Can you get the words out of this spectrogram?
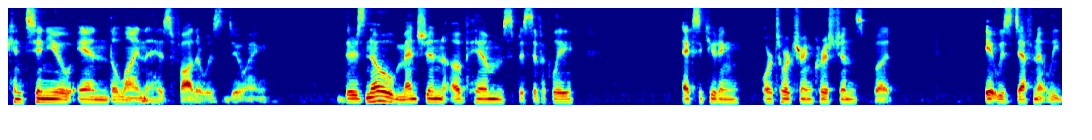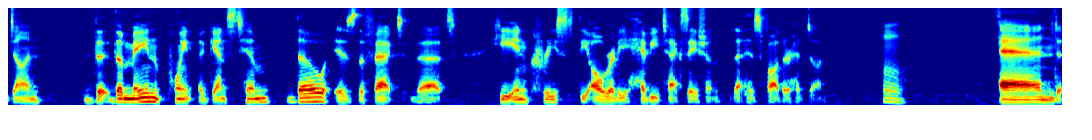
continue in the line that his father was doing. There's no mention of him specifically executing or torturing Christians, but it was definitely done. The the main point against him though is the fact that he increased the already heavy taxation that his father had done. Hmm. And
